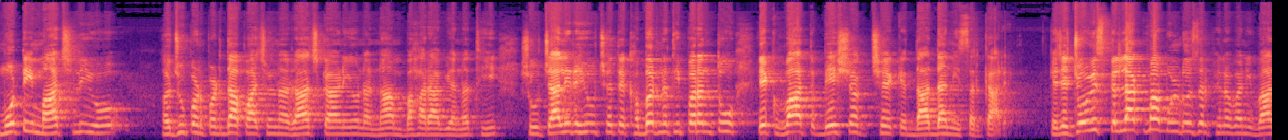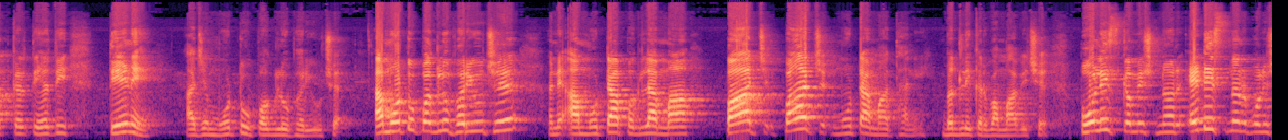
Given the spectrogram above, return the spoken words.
મોટી માછલીઓ હજુ પણ પડદા પાછળના રાજકારણીઓના નામ બહાર આવ્યા નથી. શું ચાલી રહ્યું છે તે ખબર નથી, પરંતુ એક વાત બેશક છે કે દાદાની સરકારે, કે જે ચોવીસ કલાકમાં બુલડોઝર ફેલાવવાની વાત કરતી હતી, તેણે આજે મોટું પગલું ભર્યું છે. આ મોટું પગલું ભર્યું છે અને આ મોટા પગલામાં પાંચ પાંચ મોટા માથાની બદલી કરવામાં આવી છે. Police commissioner, additional police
